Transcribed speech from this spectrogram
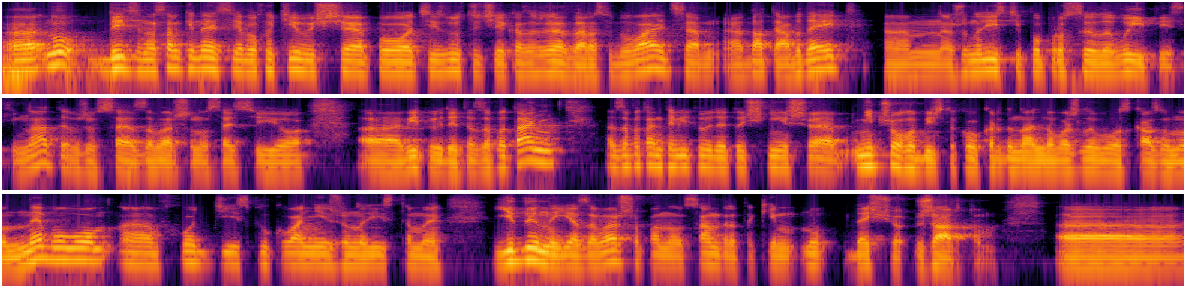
Е, Ну, дивіться, на сам кінець я би хотів ще по цій зустрічі, яка вже зараз відбувається, е, дати апдейт. Ем, Журналістів попросили вийти з кімнати. Вже все завершено сесією е, відповідей та запитань. Запитань та відповідей точніше. Нічого більш такого кардинально важливого сказано не було е, в ході спілкування з журналістами. Єдине, я завершу пане Олександре, таким ну дещо жартом. Е,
